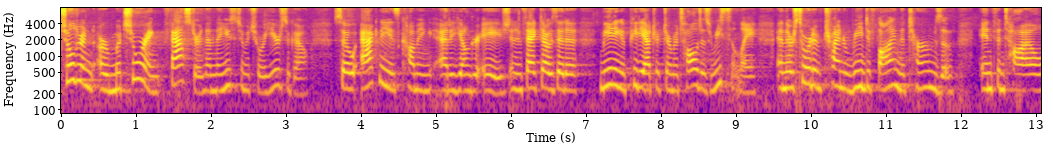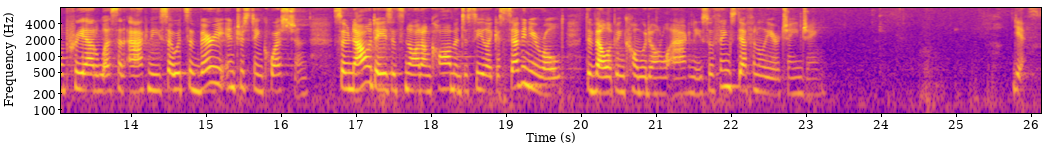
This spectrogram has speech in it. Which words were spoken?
children are maturing faster than they used to mature years ago. So acne is coming at a younger age. And in fact, I was at a meeting of pediatric dermatologists recently, and they're sort of trying to redefine the terms of infantile, pre-adolescent acne. So it's a very interesting question. So nowadays, it's not uncommon to see like a seven-year-old developing comedonal acne. So things definitely are changing. Yes.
